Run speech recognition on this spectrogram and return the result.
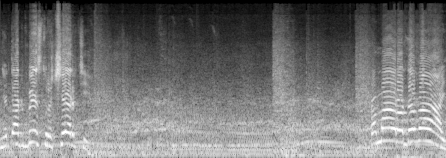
Не так быстро, черти. Камаро, давай!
